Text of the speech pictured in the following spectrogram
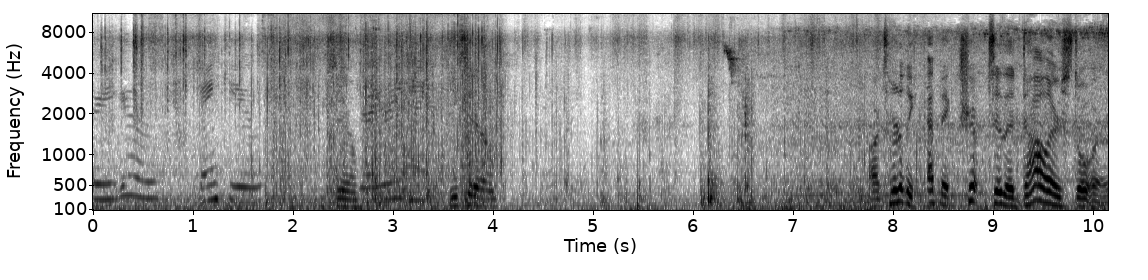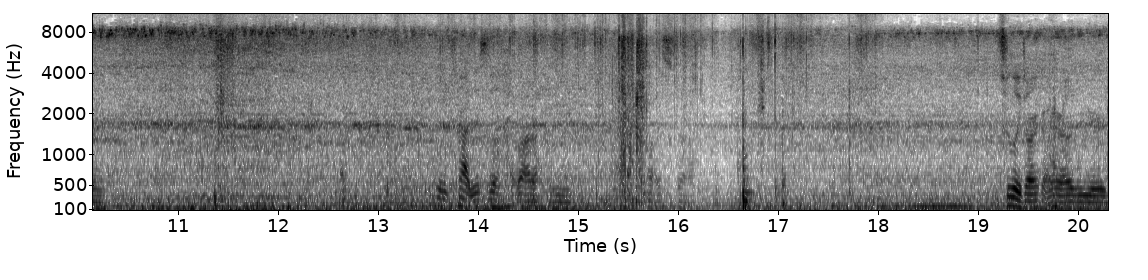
There you go. Thank you. You too. Enjoy your evening. You too. Our totally epic trip to the dollar store. Holy crap, this is a lot of food. A lot of stuff. It's really dark out here, really weird.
